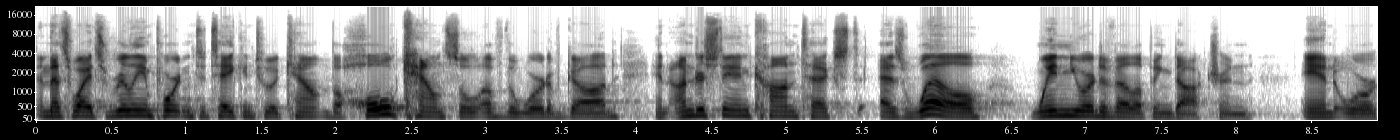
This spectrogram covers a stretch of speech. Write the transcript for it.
and that's why it's really important to take into account the whole counsel of the Word of God and understand context as well when you're developing doctrine and or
